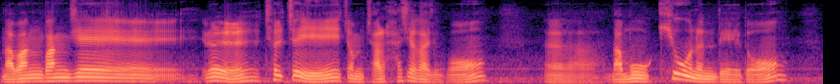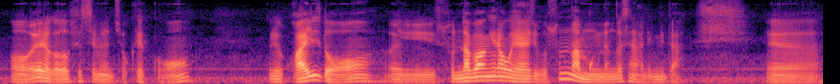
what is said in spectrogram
나방 방제를 철저히 좀 잘 하셔가지고 어, 나무 키우는 데에도 어, 에러가 없었으면 좋겠고 그리고 과일도 어, 이 순나방이라고 해가지고 순만 먹는 것은 아닙니다. 어,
